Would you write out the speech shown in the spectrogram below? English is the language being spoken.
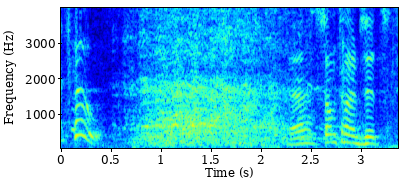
it's who. Yeah, sometimes it's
